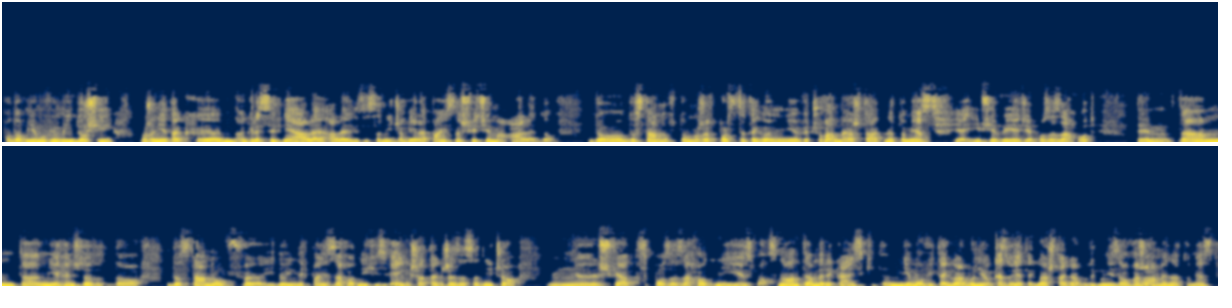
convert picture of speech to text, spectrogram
podobnie, mówią Indusi, może nie tak agresywnie, ale, ale zasadniczo wiele państw na świecie ma ale do, do, do Stanów. To może w Polsce tego nie wyczuwamy aż tak, natomiast im się wyjedzie poza Zachód, tym tam ta niechęć do, do, do Stanów e, i do innych państw zachodnich jest większa. Także zasadniczo mm, świat pozazachodni jest mocno antyamerykański. To nie mówi tego albo nie okazuje tego aż tak, albo tego nie zauważamy. Natomiast,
